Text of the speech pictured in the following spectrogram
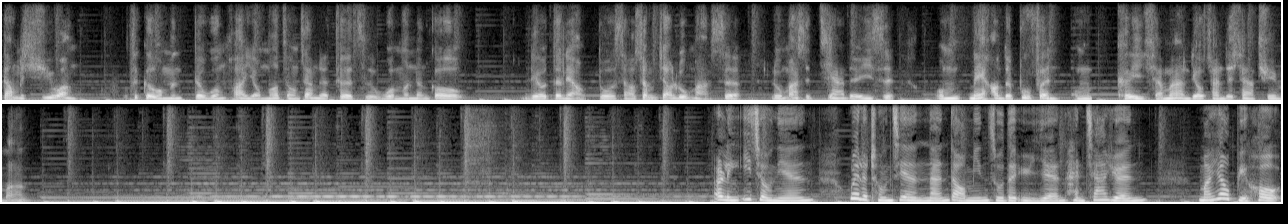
但我们希望。这个我们的文化有某种这样的特质，我们能够留得了多少？所以我们叫鲁马社，鲁马是家的意思。我们美好的部分，我们可以想办法流传得下去吗？二零一九年，为了重建南岛民族的语言和家园，马耀比后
